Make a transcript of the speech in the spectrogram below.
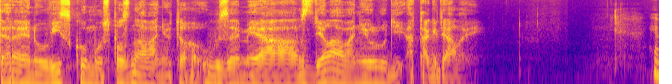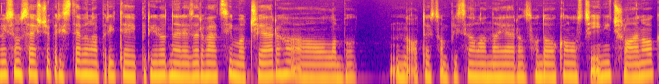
terénu, výskumu, spoznávaniu toho územia, vzdelávaniu ľudí a tak ďalej. Ja by som sa ešte pristavila pri tej prírodnej rezervácii Močiar, lebo o tej som písala na jar z okolností iný článok.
